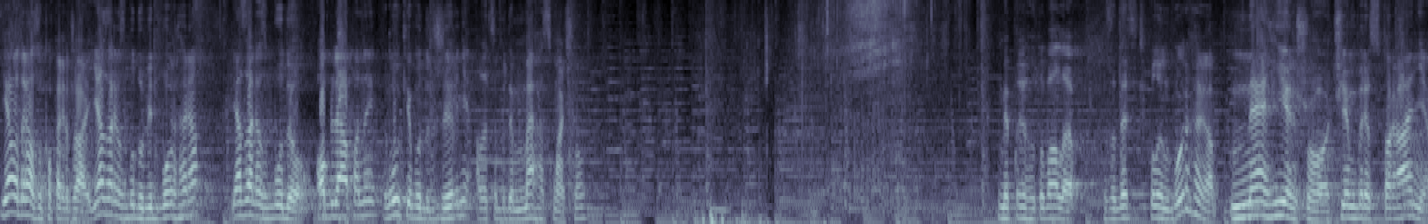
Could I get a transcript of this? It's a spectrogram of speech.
Я одразу попереджаю, я зараз буду від бургера, я зараз буду обляпаний, руки будуть жирні, але це буде мега смачно. Ми приготували за 10 хвилин бургера не гіршого, чим в ресторані,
